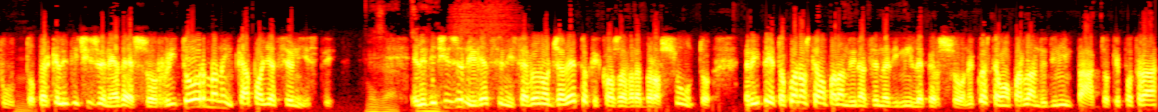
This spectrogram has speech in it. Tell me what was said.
tutto, perché le decisioni adesso ritornano in capo agli azionisti. Esatto. E le decisioni degli azionisti avevano già detto che cosa avrebbero assunto. Ripeto, qua non stiamo parlando di un'azienda di mille persone, qua stiamo parlando di un impatto che potrà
